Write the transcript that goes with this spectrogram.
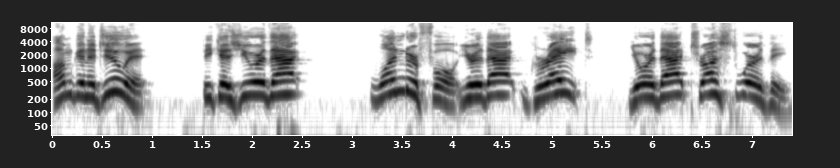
I'm going to do it because you're that wonderful. You're that great. You're that trustworthy.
